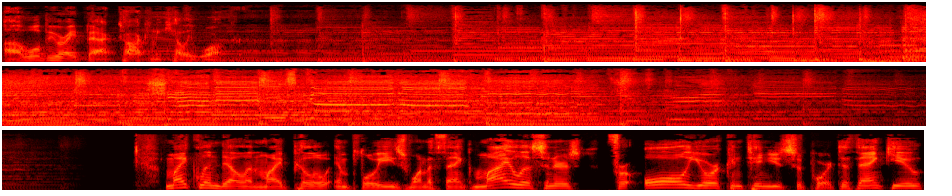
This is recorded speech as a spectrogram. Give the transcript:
Uh, we'll be right back talking to Kelly Walker. Mike Lindell and My Pillow employees want to thank my listeners for all your continued support. To thank you,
